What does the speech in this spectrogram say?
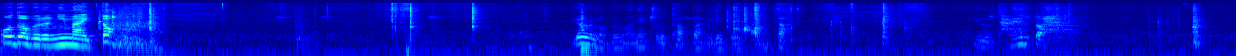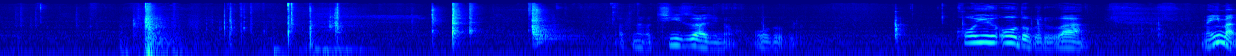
オードブル2枚と夜の分はねちょっとタッパーに入れておいてまた。夜耐えると。なんかチーズ味のオードブル。こういうオードブルは、まあ、今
